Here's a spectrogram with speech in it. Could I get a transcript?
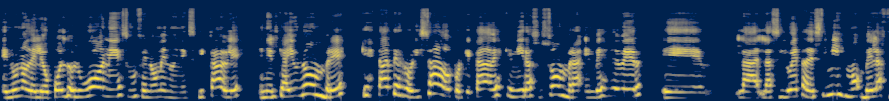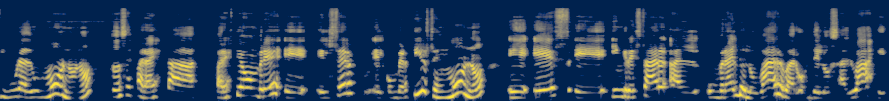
en uno de Leopoldo Lugones, un fenómeno inexplicable, en el que hay un hombre que está aterrorizado porque cada vez que mira su sombra, en vez de ver eh, la, silueta de sí mismo, ve la figura de un mono, ¿no? Entonces, para, esta, para este hombre, eh, el ser, el convertirse en mono, eh, es ingresar al umbral de lo bárbaro, de lo salvaje.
